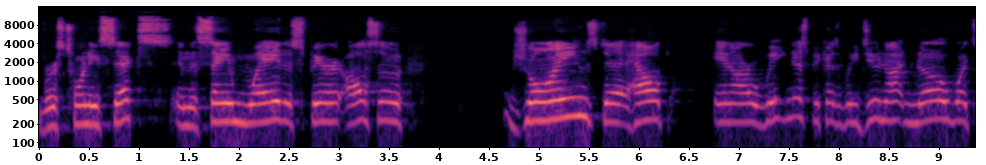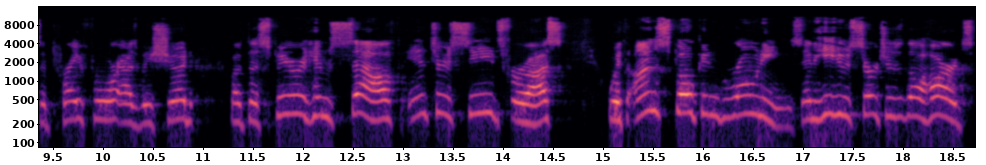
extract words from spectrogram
Verse 26 In the same way, the Spirit also joins to help in our weakness because we do not know what to pray for as we should. But the Spirit Himself intercedes for us with unspoken groanings. And He who searches the hearts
